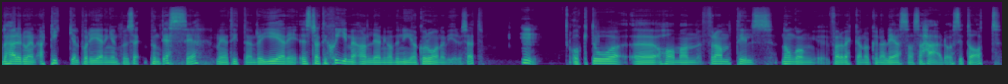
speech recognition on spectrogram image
Och det här är då en artikel på regeringen.se med titeln regering, Strategi med anledning av det nya coronaviruset. Mm. Och då uh, har man fram tills någon gång förra veckan kunnat läsa så här då, citat.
